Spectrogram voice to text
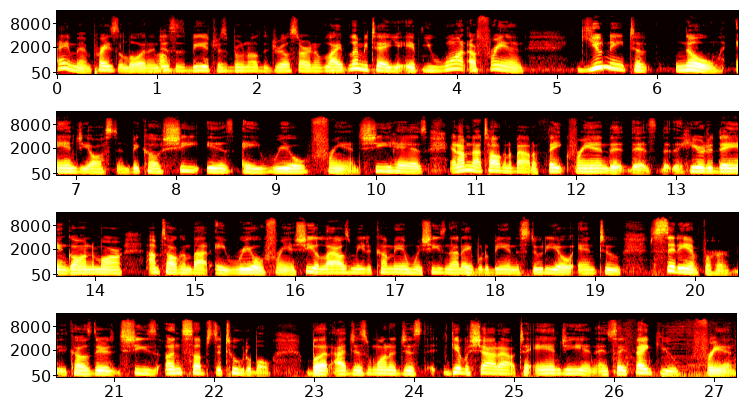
Amen. Praise the Lord. And this oh. is Beatrice Bruno, the drill sergeant of life. Let me tell you, if you want a friend, you need to know Angie Austin because she is a real friend. She has, and I'm not talking about a fake friend that, that's here today and gone tomorrow. I'm talking about a real friend. She allows me to come in when she's not able to be in the studio and to sit in for her because there's she's unsubstitutable. But I just want to just give a shout out to Angie and, and say thank you, friend.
